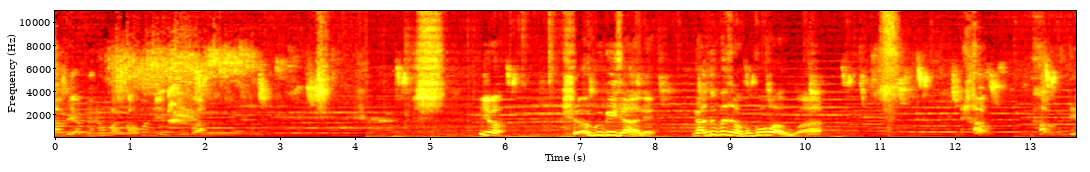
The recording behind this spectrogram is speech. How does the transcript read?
ငါ့ပြန်မင်းတို့ကကောင်းမမြင်ဘူးကွာပြီးတော့အခုကိစ္စကလည်းငါသူ့ပစောမကိုးပါဘူးကွာဟုတ်ဟုတ်ဒီ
